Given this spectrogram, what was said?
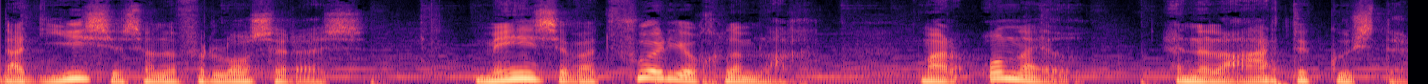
dat Jesus hulle verlosser is. Mense wat voor jou glimlag, maar onheil in hulle harte koester.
